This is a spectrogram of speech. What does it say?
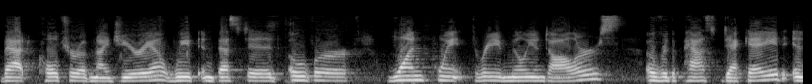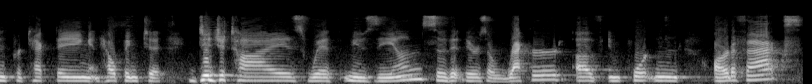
that culture of Nigeria. We've invested over $1.3 million over the past decade in protecting and helping to digitize with museums so that there's a record of important artifacts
